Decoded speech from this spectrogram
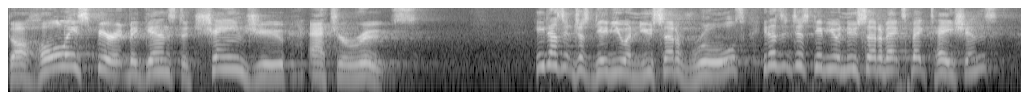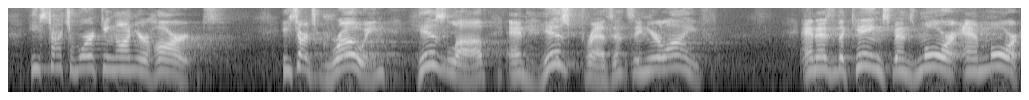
the Holy Spirit begins to change you at your roots. He doesn't just give you a new set of rules, He doesn't just give you a new set of expectations. He starts working on your heart. He starts growing His love and His presence in your life. And as the king spends more and more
